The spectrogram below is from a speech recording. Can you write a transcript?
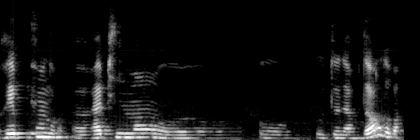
répondre rapidement aux, donneurs d'ordre,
